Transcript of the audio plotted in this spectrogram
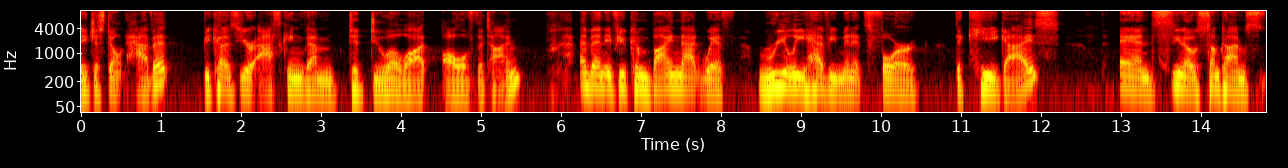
they just don't have it because you're asking them to do a lot all of the time? And then if you combine that with really heavy minutes for the key guys, and you know sometimes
